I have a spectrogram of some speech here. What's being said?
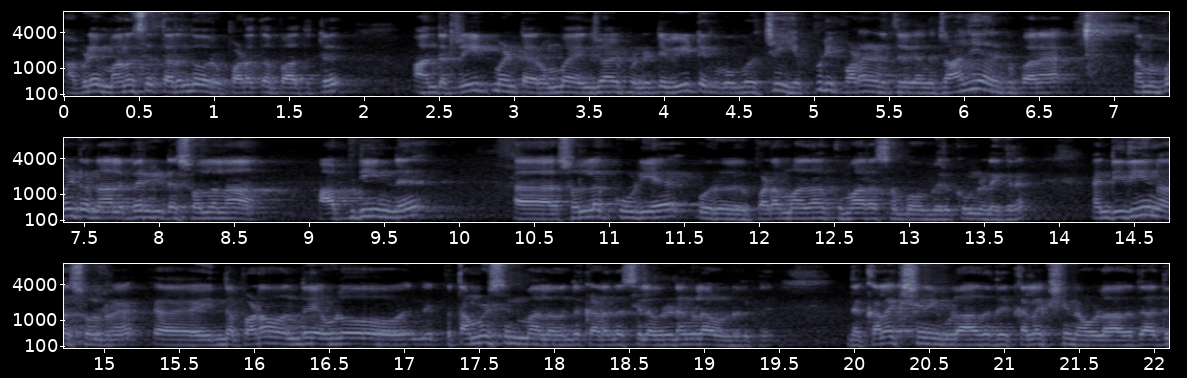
அப்படியே மனசு திறந்து ஒரு படத்தை பார்த்துட்டு அந்த ட்ரீட்மெண்ட்டை ரொம்ப என்ஜாய் பண்ணிவிட்டு வீட்டுக்கு போகும்போது எப்படி படம் எடுத்திருக்காங்க? ஜாலியாக இருக்கு பாரு. நம்ம போயிட்டு ஒரு நாலு பேர்கிட்ட சொல்லலாம். அப்படின்னு சொல்லக்கூடிய ஒரு படமாக தான் குமார சம்பவம் இருக்கும்னு நினைக்கிறேன். அண்ட் இதையும் நான் சொல்கிறேன் இந்த படம் வந்து எவ்வளோ இப்போ தமிழ் சினிமாவில் வந்து கடந்த சில வருடங்களாக ஒன்று இருக்குது இந்த கலெக்ஷன் இவ்வளோ ஆகுது கலெக்ஷன் அவ்வளோ ஆகுது அது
